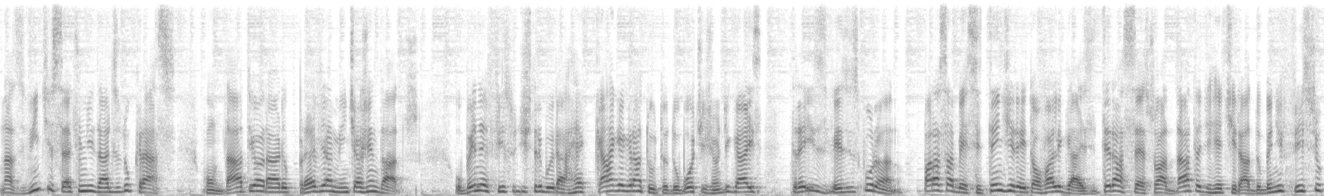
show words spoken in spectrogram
nas 27 unidades do CRAS, com data e horário previamente agendados. O benefício distribuirá recarga gratuita do botijão de gás três vezes por ano. Para saber se tem direito ao Vale Gás e ter acesso à data de retirada do benefício,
